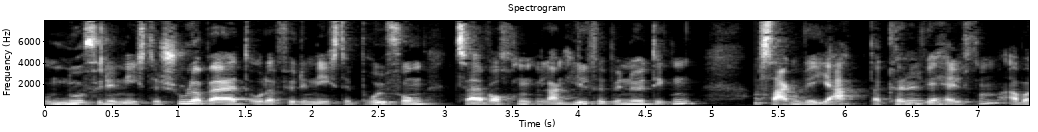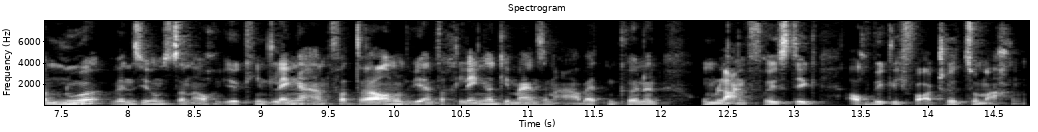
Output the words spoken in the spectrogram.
und nur für die nächste Schularbeit oder für die nächste Prüfung zwei Wochen lang Hilfe benötigen, sagen wir ja, da können wir helfen, aber nur, wenn sie uns dann auch ihr Kind länger anvertrauen und wir einfach länger gemeinsam arbeiten können, um langfristig auch wirklich Fortschritt zu machen.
